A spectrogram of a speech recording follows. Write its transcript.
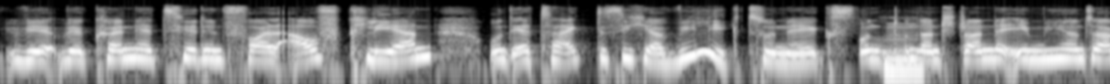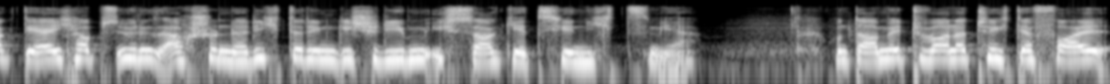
wir, wir können jetzt hier den Fall aufklären und er zeigte sich ja willig zunächst. Und, mhm. und dann stand er eben hier und sagte, ja, ich habe es übrigens auch schon der Richterin geschrieben, ich sage jetzt hier nichts mehr. Und damit war natürlich der Fall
